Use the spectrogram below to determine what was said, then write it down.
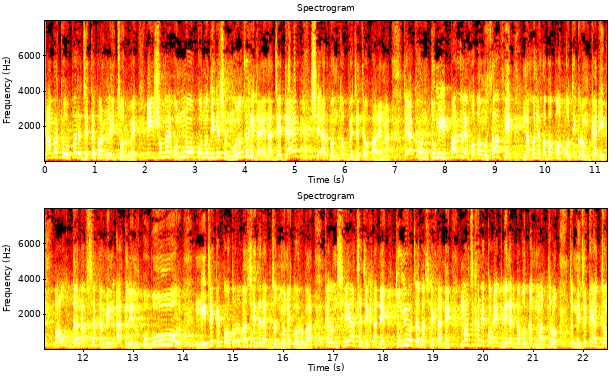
আমাকে ওপারে যেতে পারলেই চলবে। এই সময় অন্য কোনো দিকে সে মনোযোগই দেয় না। যে দেয়, সে আর গন্তব্যে যেতেও পারে না। তো এখন তুমি পারলে হবা মুসাফির, না হলে হবা পথ অতিক্রমকারী। ওয়াউদ্দা নফসাকা মিন আহলিল কুবুর। নিজেকে কবরবাসীদের একজন মনে করবা, কারণ সে আছে যেখানে, তুমিও যাবা সেখানে। মাঝখানে কয়েকদিনের ব্যবধান মাত্র। তো নিজেকে একজন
